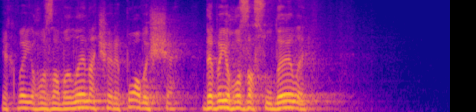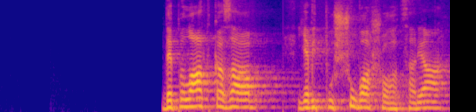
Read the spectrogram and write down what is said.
як ви його завели на череповище, де ви його засудили. Де Пилат казав: Я відпущу вашого царя.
